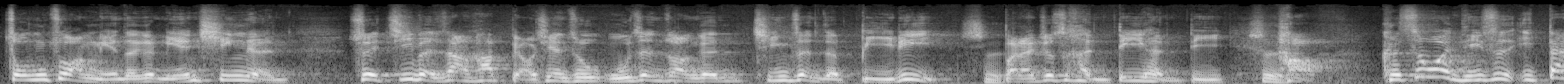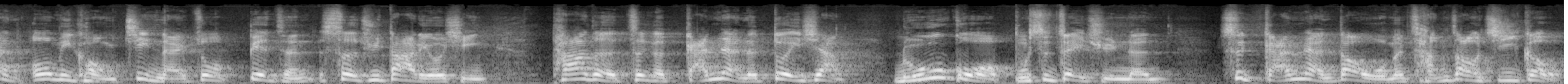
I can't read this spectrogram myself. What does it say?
中壮年的一个年轻人，所以基本上他表现出无症状跟轻症的比例是本来就是很低很低。是好，可是问题是一旦欧米孔进来做变成社区大流行，它的这个感染的对象如果不是这群人，是感染到我们长照机构。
